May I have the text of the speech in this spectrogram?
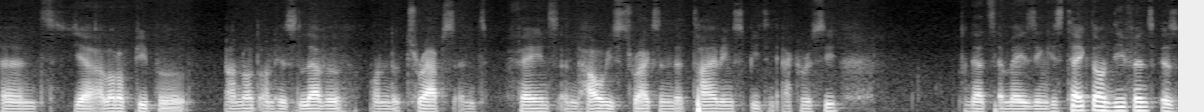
And yeah, a lot of people are not on his level on the traps and feints and how he strikes and the timing, speed, and accuracy. That's amazing. His takedown defense is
